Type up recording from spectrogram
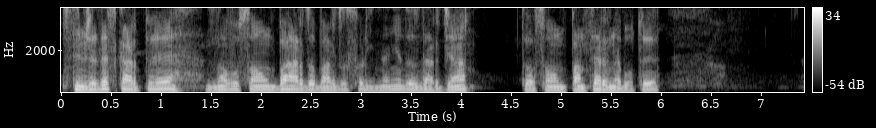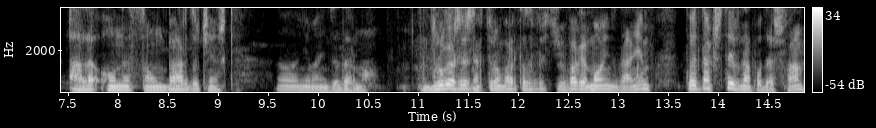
Z tym, że te skarpy znowu są bardzo, bardzo solidne, nie do zdarcia. To są pancerne buty, ale one są bardzo ciężkie. No, nie ma nic za darmo. Druga rzecz, na którą warto zwrócić uwagę, moim zdaniem, to jednak sztywna podeszwa.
